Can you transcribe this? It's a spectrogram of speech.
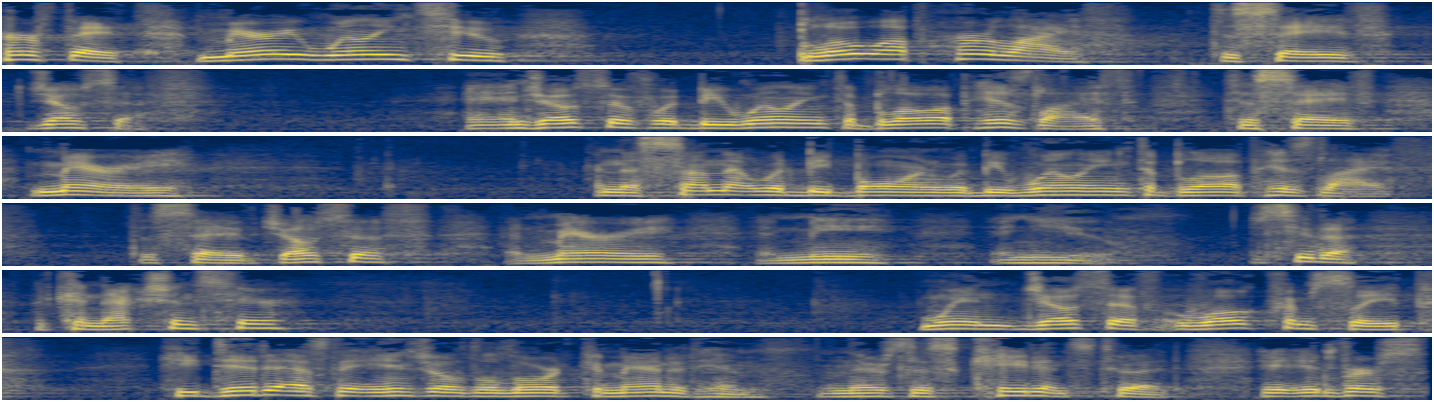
her faith. Mary willing to blow up her life to save Joseph. And Joseph would be willing to blow up his life to save Mary. And the son that would be born would be willing to blow up his life to save Joseph and Mary and me and you. You see the, the connections here? When Joseph woke from sleep, he did as the angel of the Lord commanded him. And there's this cadence to it. In verse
